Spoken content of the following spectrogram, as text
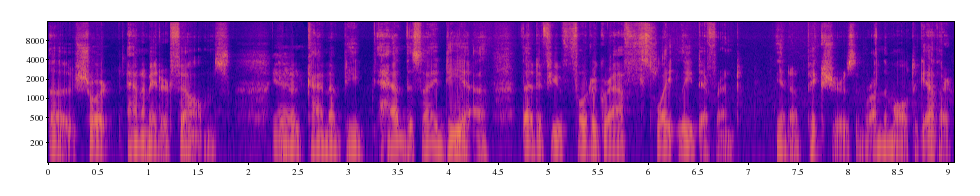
uh, short animated films. Yeah. You know, kind of he had this idea that if you photograph slightly different, you know, pictures and run them all together,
